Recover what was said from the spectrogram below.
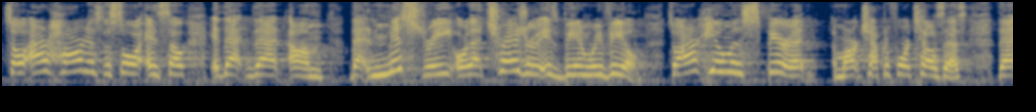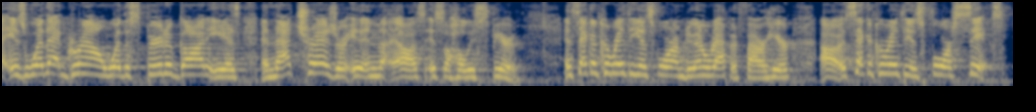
So our heart is the soil. And so that, that, um, that mystery or that treasure is being revealed. So our human spirit, Mark chapter 4 tells us that is where that ground, where the Spirit of God is, and that treasure in us is the Holy Spirit. In 2 Corinthians 4, I'm doing rapid fire here. Uh, 2 Corinthians 4, 6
